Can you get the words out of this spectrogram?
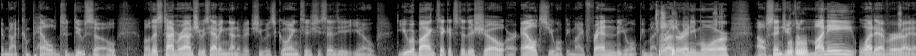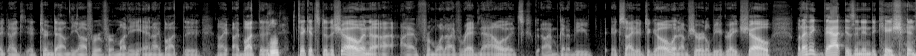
am not compelled to do so. Well, this time around, she was having none of it. She was going to, she said, you know, you are buying tickets to this show, or else you won't be my friend. You won't be my brother anymore. I'll send you the mm-hmm. money, whatever. I, I, I turned down the offer of her money, and I bought the I, I bought the mm-hmm. tickets to the show. And I, I, from what I've read now, it's I'm going to be excited to go, and I'm sure it'll be a great show. But I think that is an indication.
